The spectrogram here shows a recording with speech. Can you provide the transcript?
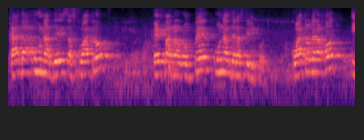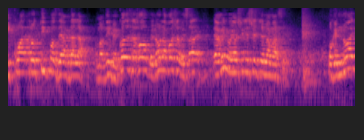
Cada una de esas cuatro es para romper una de las kelipot. Cuatro verajot y cuatro tipos de Abdalá. Amavdim ben Kodesh Lejo, ben Ola Gosha, a mí voy a decir mamase. Porque no hay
